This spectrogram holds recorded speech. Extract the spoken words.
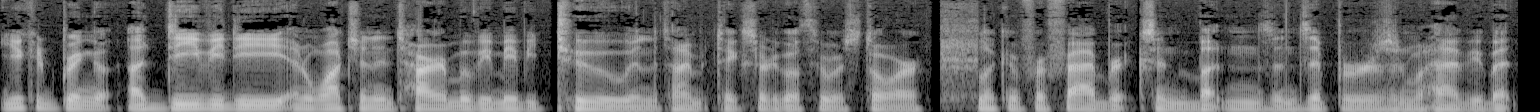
you could bring a, a DVD and watch an entire movie, maybe two, in the time it takes her to go through a store looking for fabrics and buttons and zippers and what have you. But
